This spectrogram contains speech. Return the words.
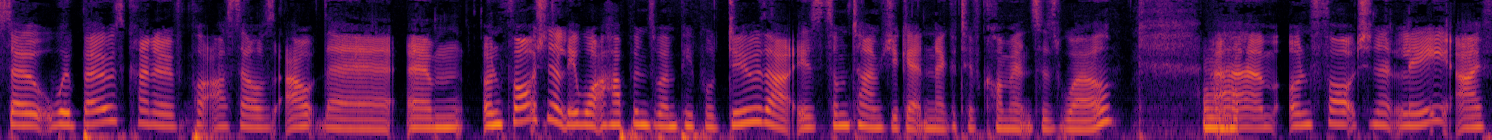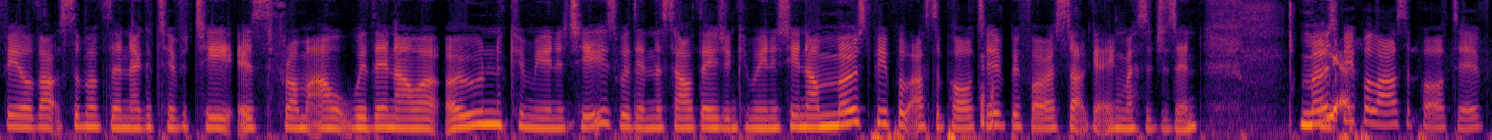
So we both kind of put ourselves out there. Um, unfortunately, what happens when people do that is sometimes you get negative comments as well. Um, unfortunately, I feel that some of the negativity is from our within our own communities, within the South Asian community. Now, most people are supportive before I start getting messages in. Most Yes. people are supportive,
